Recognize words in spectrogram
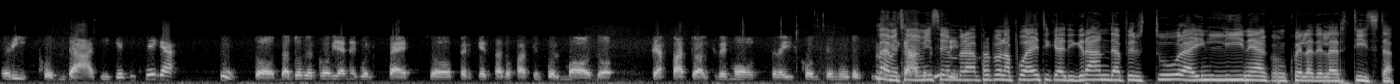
ricco di dati che vi spiega tutto, da dove proviene quel pezzo, perché è stato fatto in quel modo, se ha fatto altre mostre, il contenuto. Beh, insomma, mi sembra proprio una poetica di grande apertura in linea con quella dell'artista.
